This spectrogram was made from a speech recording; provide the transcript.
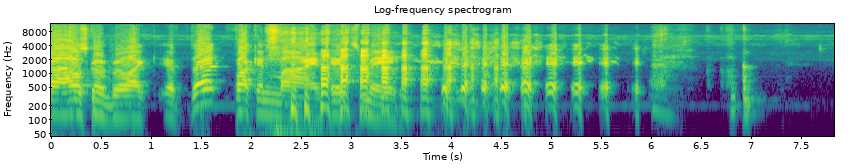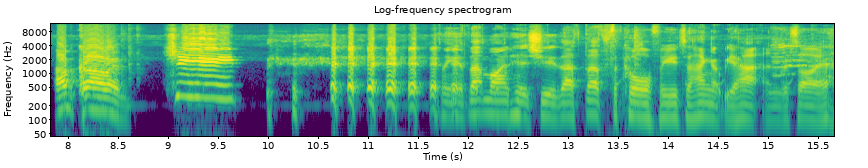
I was going to be like, if that fucking mine hits me, I'm calling cheat. I think if that mine hits you, that, that's the call for you to hang up your hat and retire.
